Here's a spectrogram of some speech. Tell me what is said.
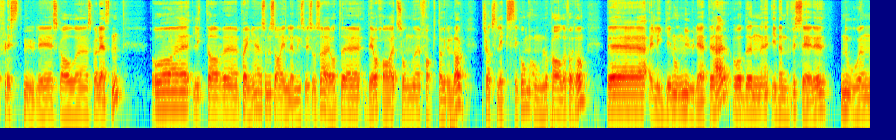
flest mulig skal, skal lese den. Og litt av poenget, som du sa innledningsvis også, er jo at det å ha et sånn faktagrunnlag, et slags leksikon om lokale forhold, det ligger noen muligheter her, og den identifiserer noen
